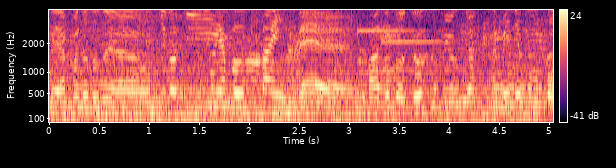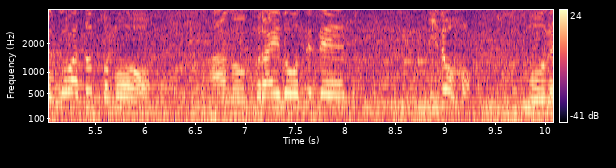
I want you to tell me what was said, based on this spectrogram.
でやっぱちょっとね時々やっぱ打ちたいんでまあちょっと常識を増やすためにもここはちょっともうあのプライドを捨てて移動。もうね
